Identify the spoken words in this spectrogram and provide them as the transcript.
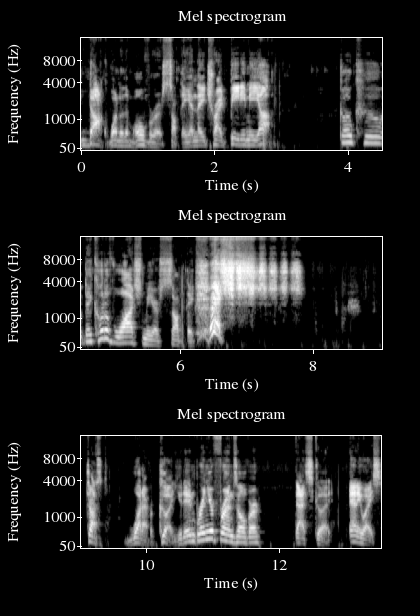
knock one of them over or something and they tried beating me up? Goku, they could have watched me or something. Eh. Just whatever. Good. You didn't bring your friends over. That's good. Anyways.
